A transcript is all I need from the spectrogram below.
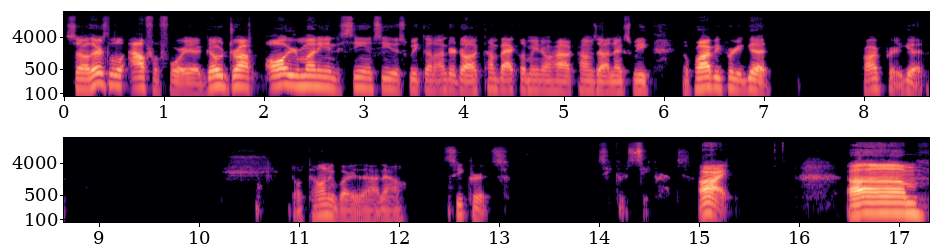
So there's a little alpha for you. Go drop all your money into CMC this week on underdog. Come back, let me know how it comes out next week. It'll probably be pretty good. Probably pretty good. Don't tell anybody that now. Secrets. Secrets, secrets. All right. Um,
